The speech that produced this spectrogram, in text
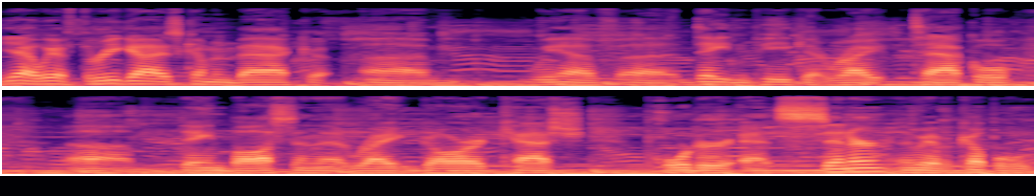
Yeah, we have three guys coming back. Um, we have uh, Dayton Peak at right tackle, um, Dane Boston at right guard, Cash Porter at center, and we have a couple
